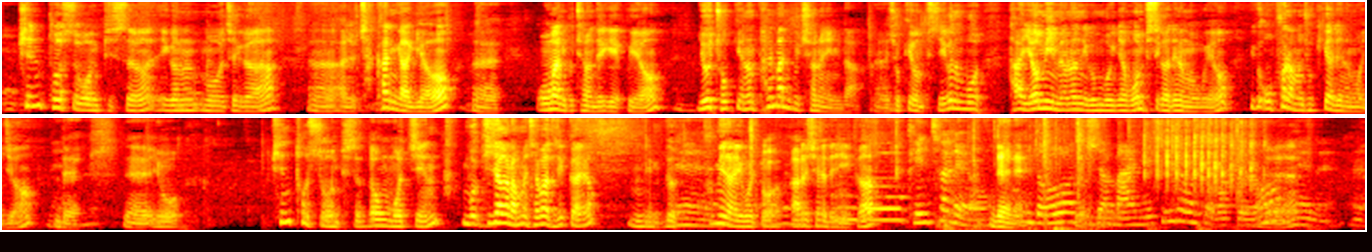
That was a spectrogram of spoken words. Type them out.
네. 핀토스 원피스 이거는 뭐 제가 어, 아주 착한 가격 예, 59,000원 드리겠고요. 이 조끼는 89,000원입니다. 예, 조끼 원피스 이거는 뭐 다 염이면은 이건 뭐 그냥 원피스가 되는 거고요. 이거 오픈하면 조끼가 되는 거죠. 네, 네, 요 핀토스 원피스 너무 멋진 뭐 기장을 한번 잡아 드릴까요? 음, 또 네. 품이나 이걸 또 알으셔야 되니까. 도 괜찮아요. 네네. 도 진짜 많이 신경을 써갖고요. 네. 네네. 네.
